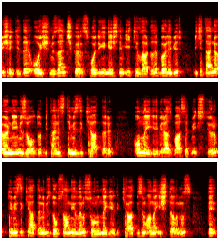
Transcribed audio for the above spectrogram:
bir şekilde o işimizden çıkarız. Holding'e geçtiğim ilk yıllarda da böyle bir iki tane örneğimiz oldu. Bir tanesi temizlik kağıtları. Onunla ilgili biraz bahsetmek istiyorum. Temizlik kağıtlarına biz 90'lı yılların sonunda girdik. Kağıt bizim ana iş dalımız ve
